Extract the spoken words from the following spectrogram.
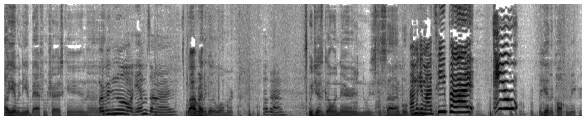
Oh yeah, we need a bathroom trash can. or Uh, we can go on Amazon. well, I'd rather go to Walmart. Okay. We just go in there and we just decide what. I'm gonna get my teapot. Ow. I'm getting a coffee maker.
